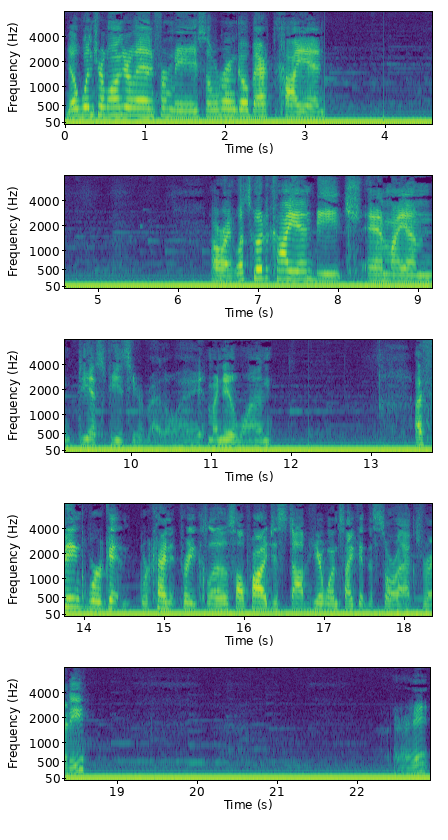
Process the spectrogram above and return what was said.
No Winter Wonderland for me, so we're gonna go back to Cyan. Alright, let's go to Cyan Beach, and my um DSP's here, by the way, my new one. I think we're getting, we're kind of pretty close. I'll probably just stop here once I get the Sorax ready. Alright.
